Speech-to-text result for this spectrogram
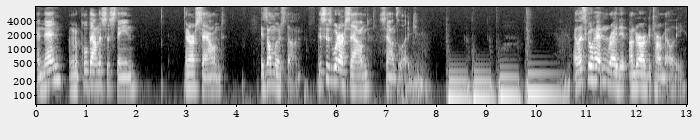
And then I'm going to pull down the sustain and our sound is almost done. This is what our sound sounds like. And let's go ahead and write it under our guitar melody.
